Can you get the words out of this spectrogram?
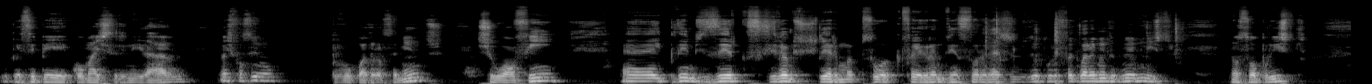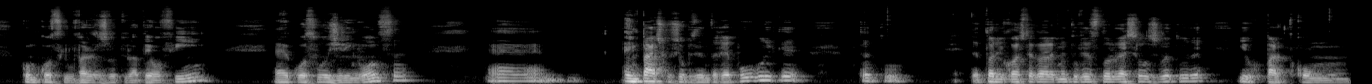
O PCP com mais serenidade, mas funcionou. Provou quatro orçamentos, chegou ao fim, Uh, e podemos dizer que se tivermos que escolher uma pessoa que foi a grande vencedora desta legislatura foi claramente o Primeiro-Ministro. Não só por isto, como conseguiu levar a legislatura até ao fim, uh, com a sua geringonça, uh, em paz com o Sr. Presidente da República. Portanto, António Costa é claramente o vencedor desta legislatura e o que parte com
